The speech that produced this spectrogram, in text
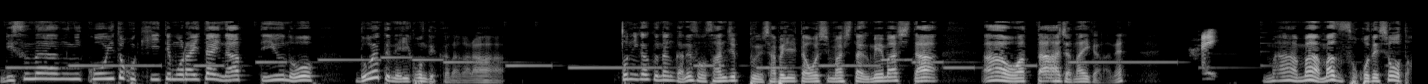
リスナーにこういうとこ聞いてもらいたいなっていうのをどうやって練り込んでいくかだから、とにかくなんかね、その30分喋り倒しました、埋めました、ああ、終わった、じゃないからね。はい。まあまあ、まずそこでしょうと。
